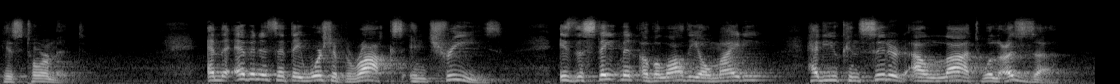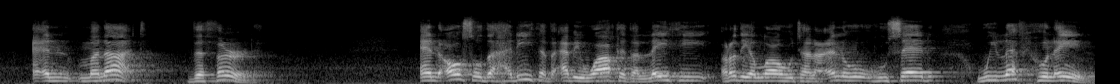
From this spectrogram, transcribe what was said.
His torment. And the evidence that they worship rocks and trees is the statement of Allah the Almighty have you considered Al-Lat wal Uzza and Manat the third? And also the hadith of Abi Waqid al-Laythi radiyallahu ta'ala anhu who said, We left Hunain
